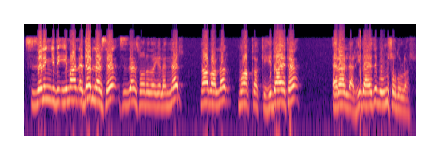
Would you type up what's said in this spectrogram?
sizlerin gibi iman ederlerse sizden sonra da gelenler ne yaparlar? Muhakkak ki hidayete ererler. Hidayeti bulmuş olurlar.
